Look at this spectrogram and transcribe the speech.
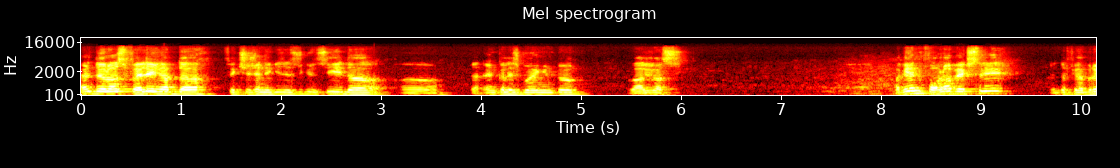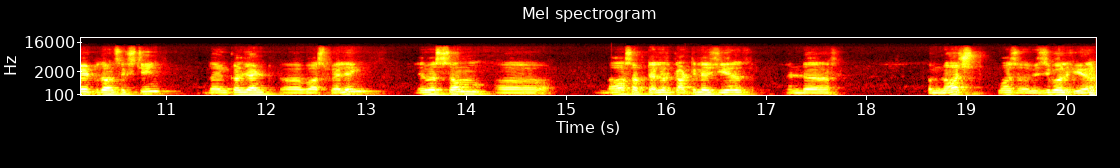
and there was swelling of the fixation. As you can see, the, the ankle is going into valgus. Again, follow-up X-ray in the February 2016, the ankle joint uh, was swelling. There was some uh, loss of talar cartilage here and uh, some notch was visible here.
